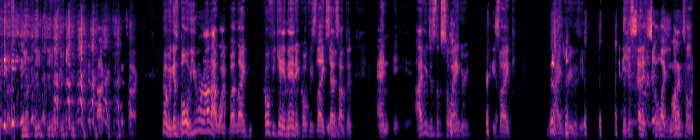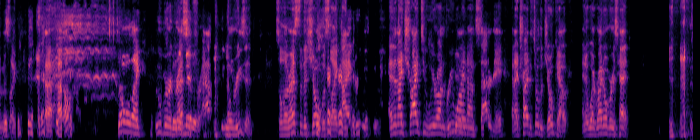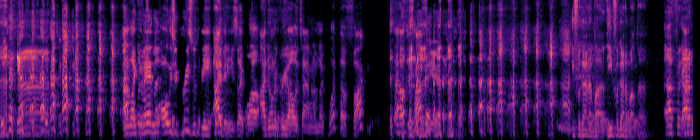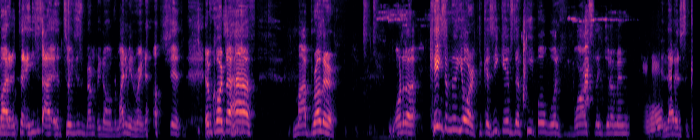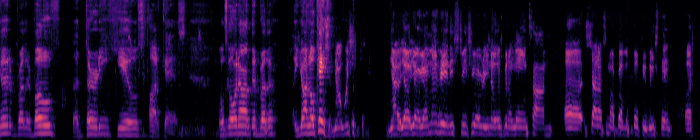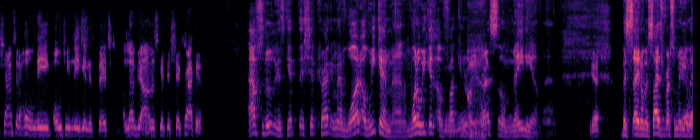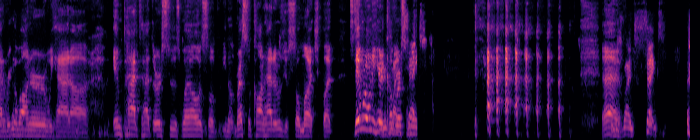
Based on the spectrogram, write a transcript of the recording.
was- shit talk. No, because both of you were on that one, but like Kofi came in and Kofi's like said Yeah. something, and Ivan just looks so angry. He's like, "I agree with you." And he just said it so like monotone. It was like, "What the hell?" So like uber aggressive for absolutely no reason. So the rest of the show was like, I agree with you. And then I tried to, we were on rewind on Saturday, and I tried to throw the joke out, and it went right over his head. I'm like, the man who always agrees with me, Ivan. He's like, Well, I don't agree all the time. And I'm like, What the fuck? What the hell just happened here? he forgot about he forgot about that. I forgot about it until he just I, until he just remember, you know, reminded me right now. Shit. And of course, I have my brother, one of the kings of New York, because he gives the people what he wants, ladies and gentlemen, Mhm. and that is good brother Bove, the Dirty Heels podcast. What's going on, good brother? You're on location. Yo, wish, yo, yo, yo, yo, I'm out here in these streets. You already know it's been a long time. Uh, shout out to my brother Kofi Weaston. Uh, shout out to the whole league, OG league in this bitch. I love y'all. Let's get this shit cracking. Absolutely. Let's get this shit cracking, man. What a weekend, man. What a weekend of fucking Oh, yeah. WrestleMania, man. Yeah. Besides, you know, besides WrestleMania, we had Ring of Honor, we had uh Impact had theirs too as well. So you know, WrestleCon had it was just so much. But today we're only here It to cover like WrestleMania. sex. It was like sex.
